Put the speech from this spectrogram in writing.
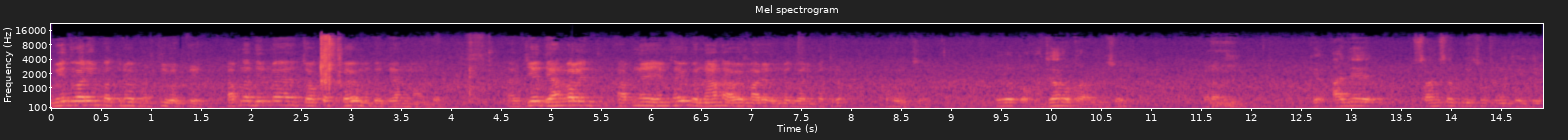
ઉમેદવારી પત્ર ભરતી વખતે આપના દિલમાં ચોક્કસ કયો મુદ્દો ધ્યાનમાં હતો? જે ધ્યાનમાં લઈને આપને એમ થયું કે ના ના હવે મારે ઉમેદવારી પત્ર ભરવું છે. એવા તો હજારો કારણો છે. બરાબર. કે આજે સાંસદની ચૂંટણી થઈ ગઈ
